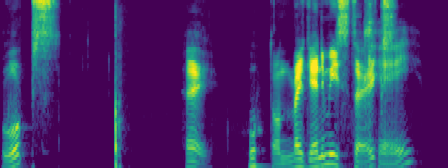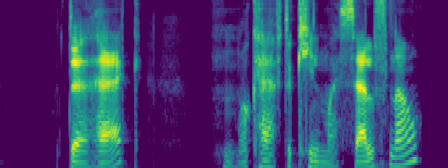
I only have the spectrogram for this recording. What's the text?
Whoops. Hey, don't make any mistakes. okay. What the heck? Hmm, okay, I have to kill myself now.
